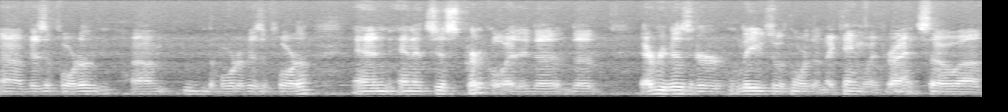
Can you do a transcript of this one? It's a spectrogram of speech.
uh, Visit Florida, um, the board of Visit Florida, and, and it's just critical. It, the, the, every visitor leaves with more than they came with, right? Mm-hmm. So uh,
